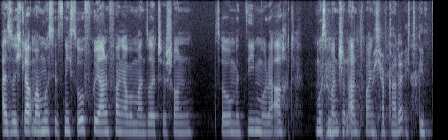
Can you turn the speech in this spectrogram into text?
Also ich glaube, man muss jetzt nicht so früh anfangen, aber man sollte schon so mit sieben oder acht muss man schon anfangen. Ich habe gerade echt, gibt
